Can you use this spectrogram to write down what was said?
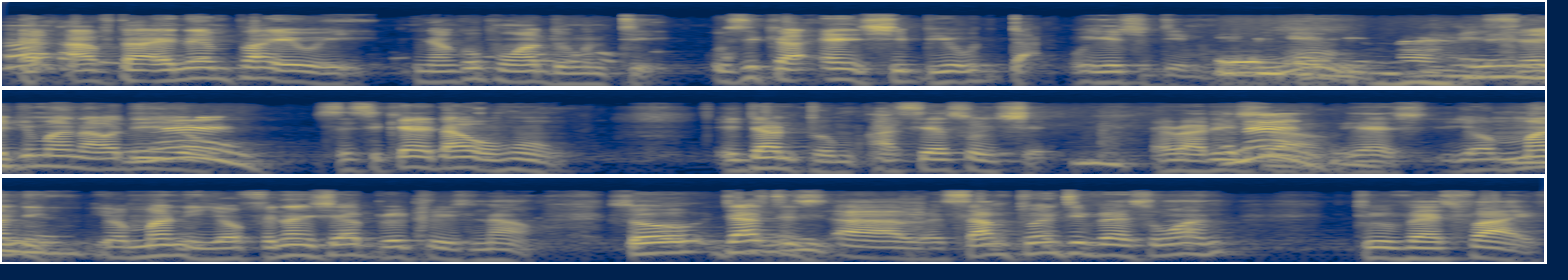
after ɛnɛ mpa ewe nyankopɔn adum nti osika ɛnhye bio da wɔ yesu dim sɛ adwuma na ɔde yɛ o sɛ sika ɛda wɔn ho egya ntom aseɛ so nhyɛ awurade nsira yes your money your money your financial breakthrough is now. So justice uh, psalm twenty verse one to verse five.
